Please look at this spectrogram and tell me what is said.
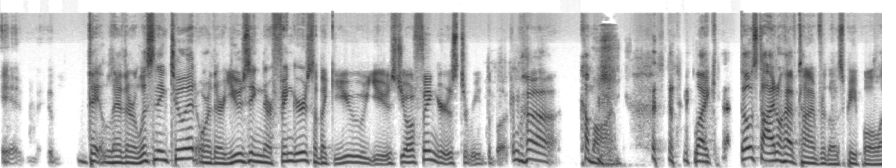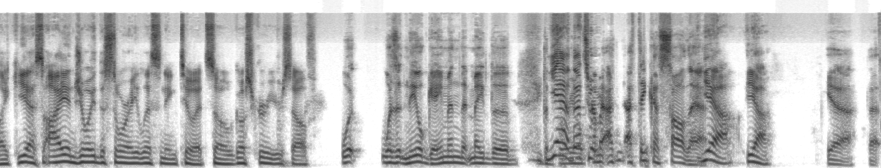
it, they they're listening to it or they're using their fingers. I'm like, you used your fingers to read the book. Come on, like those. I don't have time for those people. Like, yes, I enjoyed the story listening to it. So go screw yourself. What was it Neil Gaiman that made the, the yeah that's what, I, I, think I saw that yeah yeah yeah that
